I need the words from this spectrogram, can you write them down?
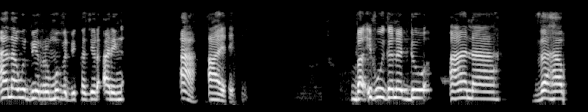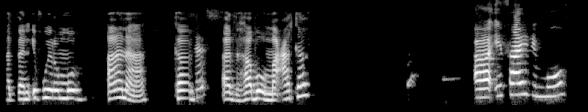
ana would be removed because you're adding a, I. But if we're gonna do ana dhahab, then if we remove ana, can Yes. adhabu ma'aka? Uh, if I remove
